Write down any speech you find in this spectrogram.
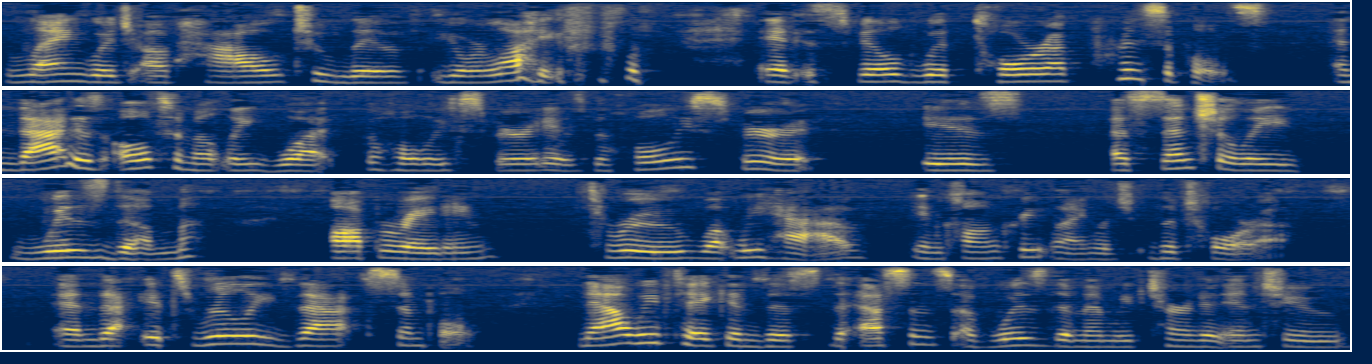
language of how to live your life. It is filled with Torah principles. And that is ultimately what the Holy Spirit is. The Holy Spirit is essentially wisdom operating through what we have in concrete language, the Torah. And that it's really that simple. Now we've taken this, the essence of wisdom, and we've turned it into,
